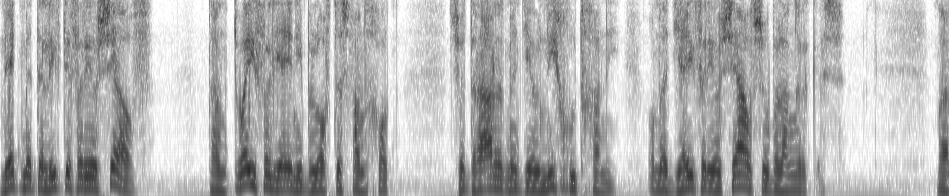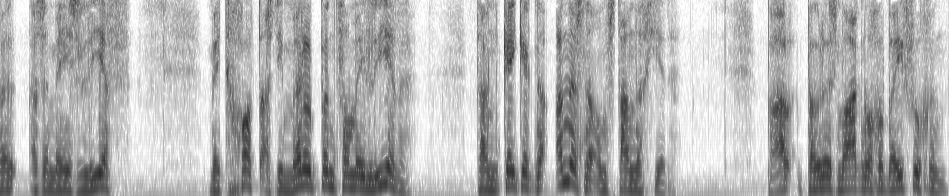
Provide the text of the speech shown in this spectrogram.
net met 'n liefde vir jouself, dan twyfel jy in die beloftes van God, sodra dit met jou nie goed gaan nie, omdat jy vir jouself so belangrik is. Maar as 'n mens leef met God as die middelpunt van my lewe, dan kyk ek nou anders na omstandighede. Paulus maak nog 'n byvoeging.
